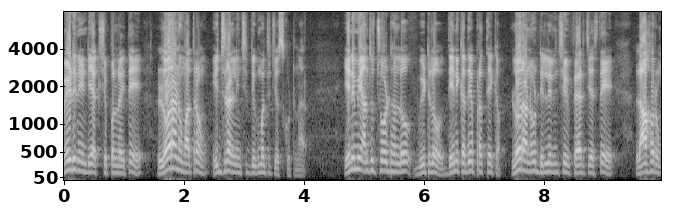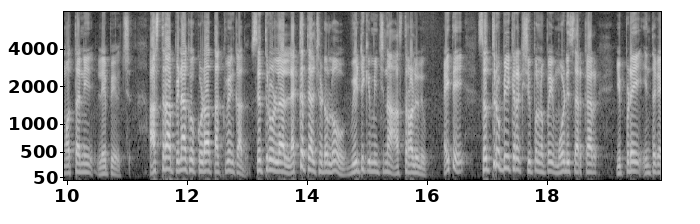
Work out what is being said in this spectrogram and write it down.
made in India క్షిపణులు అయితే లోరాను మాత్రం ఇజ్రాయెల్ నుంచి దిగుమతి చేసుకుంటున్నారు. ఎనిమి అంతు చూడడంలో వీటిలో దేనికదే ప్రత్యేకం. లోరాను ఢిల్లీ నుంచి ఫేర్ చేస్తే లాహోర్ మొత్తాన్ని లేపేయచ్చు. అస్త్రా పినాకు కూడా తక్కువేం కాదు. శత్రువుల లెక్క తేల్చడంలో వీటికి మించిన అస్త్రాలు లేవు. అయితే శత్రు భీకర క్షిపణులపై మోడీ సర్కార్ ఇప్పుడే ఇంతగా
